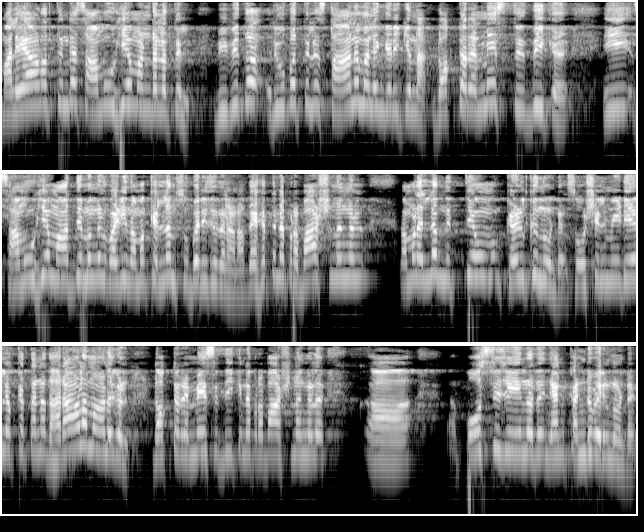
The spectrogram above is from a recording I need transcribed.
മലയാളത്തിന്റെ സാമൂഹ്യ മണ്ഡലത്തിൽ വിവിധ രൂപത്തിൽ സ്ഥാനം അലങ്കരിക്കുന്ന ഡോക്ടർ എം എ സ്ഥിതിക്ക് ഈ സാമൂഹ്യ മാധ്യമങ്ങൾ വഴി നമുക്കെല്ലാം സുപരിചിതനാണ്. അദ്ദേഹത്തിന്റെ പ്രഭാഷണങ്ങൾ നമ്മളെല്ലാം നിത്യവും കേൾക്കുന്നുണ്ട്. സോഷ്യൽ മീഡിയയിലൊക്കെ തന്നെ ധാരാളം ആളുകൾ ഡോക്ടർ എം എ സിദ്ദീഖിന്റെ പ്രഭാഷണങ്ങൾ പോസ്റ്റ് ചെയ്യുന്നത് ഞാൻ കണ്ടുവരുന്നുണ്ട്.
